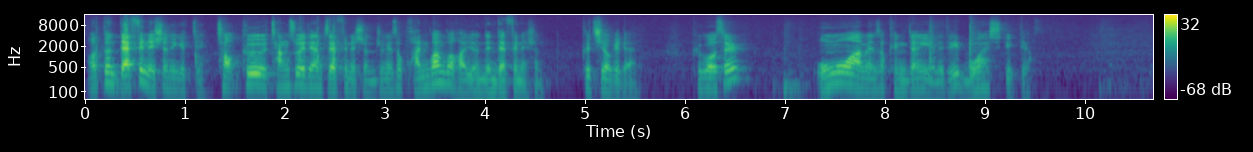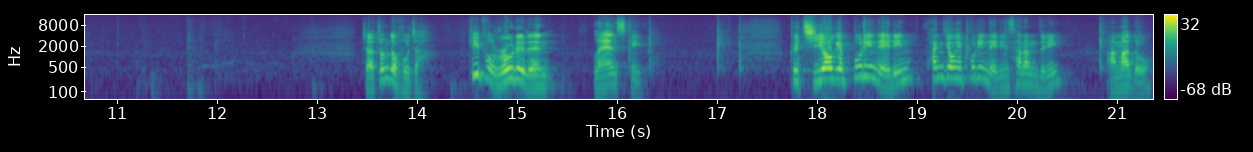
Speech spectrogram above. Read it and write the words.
어떤 definition이겠지. 정, 그 장소에 대한 definition 중에서 관광과 관련된 definition. 그 지역에 대한. 그것을 옹호하면서 굉장히 얘네들이 뭐 할 수도 있대요. 자, 좀 더 보자. People rooted in landscape. 그 지역에 뿌리 내린, 환경에 뿌리 내린 사람들이 아마도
